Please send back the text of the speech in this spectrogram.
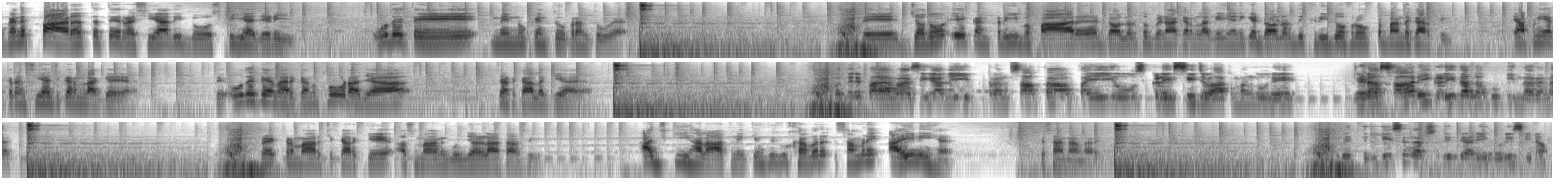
ਉਹ ਕਹਿੰਦੇ ਭਾਰਤ ਤੇ ਰਸ਼ੀਆ ਦੀ ਦੋਸਤੀ ਹੈ ਜਿਹੜੀ, ਉਹਦੇ ਤੇ ਮੈਨੂੰ ਕਿੰਤੂ ਪਰੰਤੂ ਹੈ। ਤੇ ਜਦੋਂ ਇਹ ਕੰਟਰੀ ਵਪਾਰ ਡਾਲਰ ਤੋਂ ਬਿਨਾ ਕਰਨ ਲੱਗੇ ਯਾਨੀ ਕਿ ਡਾਲਰ ਦੀ ਖਰੀਦੋ ਫਰੋਖਤ ਬੰਦ ਕਰਤੀ ਇਹ ਆਪਣੀਆਂ ਕਰੰਸੀਆਂ 'ਚ ਕਰਨ ਲੱਗ ਗਏ ਆ, ਤੇ ਉਹਦੇ ਤੇ ਅਮਰੀਕਾ ਨੂੰ ਥੋੜਾ ਜਿਹਾ ਝਟਕਾ ਲੱਗਿਆ ਆ। ਬੰਦੇ ਨੇ ਪਾਇਆ ਹੋਇਆ ਸੀਗਾ ਵੀ ਟਰੰਪ ਸਾਹਿਬ ਤਾਂ ਭਾਈ ਉਸ ਕਲੇਸੀ ਜਵਾਕ ਮੰਗੂ ਨੇ। ਜਿਹੜਾ ਸਾਰੀ ਗਲੀ ਦਾ ਲਹੂ ਪੀਂਦਾ ਰਹਿੰਦਾ। ਟਰੈਕਟਰ ਮਾਰਚ ਕਰਕੇ ਅਸਮਾਨ ਗੁੰਜਣ ਲਾਤਾ ਸੀ। ਅੱਜ ਕੀ ਹਾਲਾਤ ਨੇ? ਕਿਉਂਕਿ ਕੋਈ ਖਬਰ ਸਾਹਮਣੇ ਆਈ ਨਹੀਂ ਹੈ ਕਿਸਾਨਾਂ ਬਾਰੇ। ਜਿਵੇਂ ਦਿੱਲੀ ਸੰਘਰਸ਼ ਦੀ ਤਿਆਰੀ ਹੋ ਰਹੀ ਸੀ ਨਾ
